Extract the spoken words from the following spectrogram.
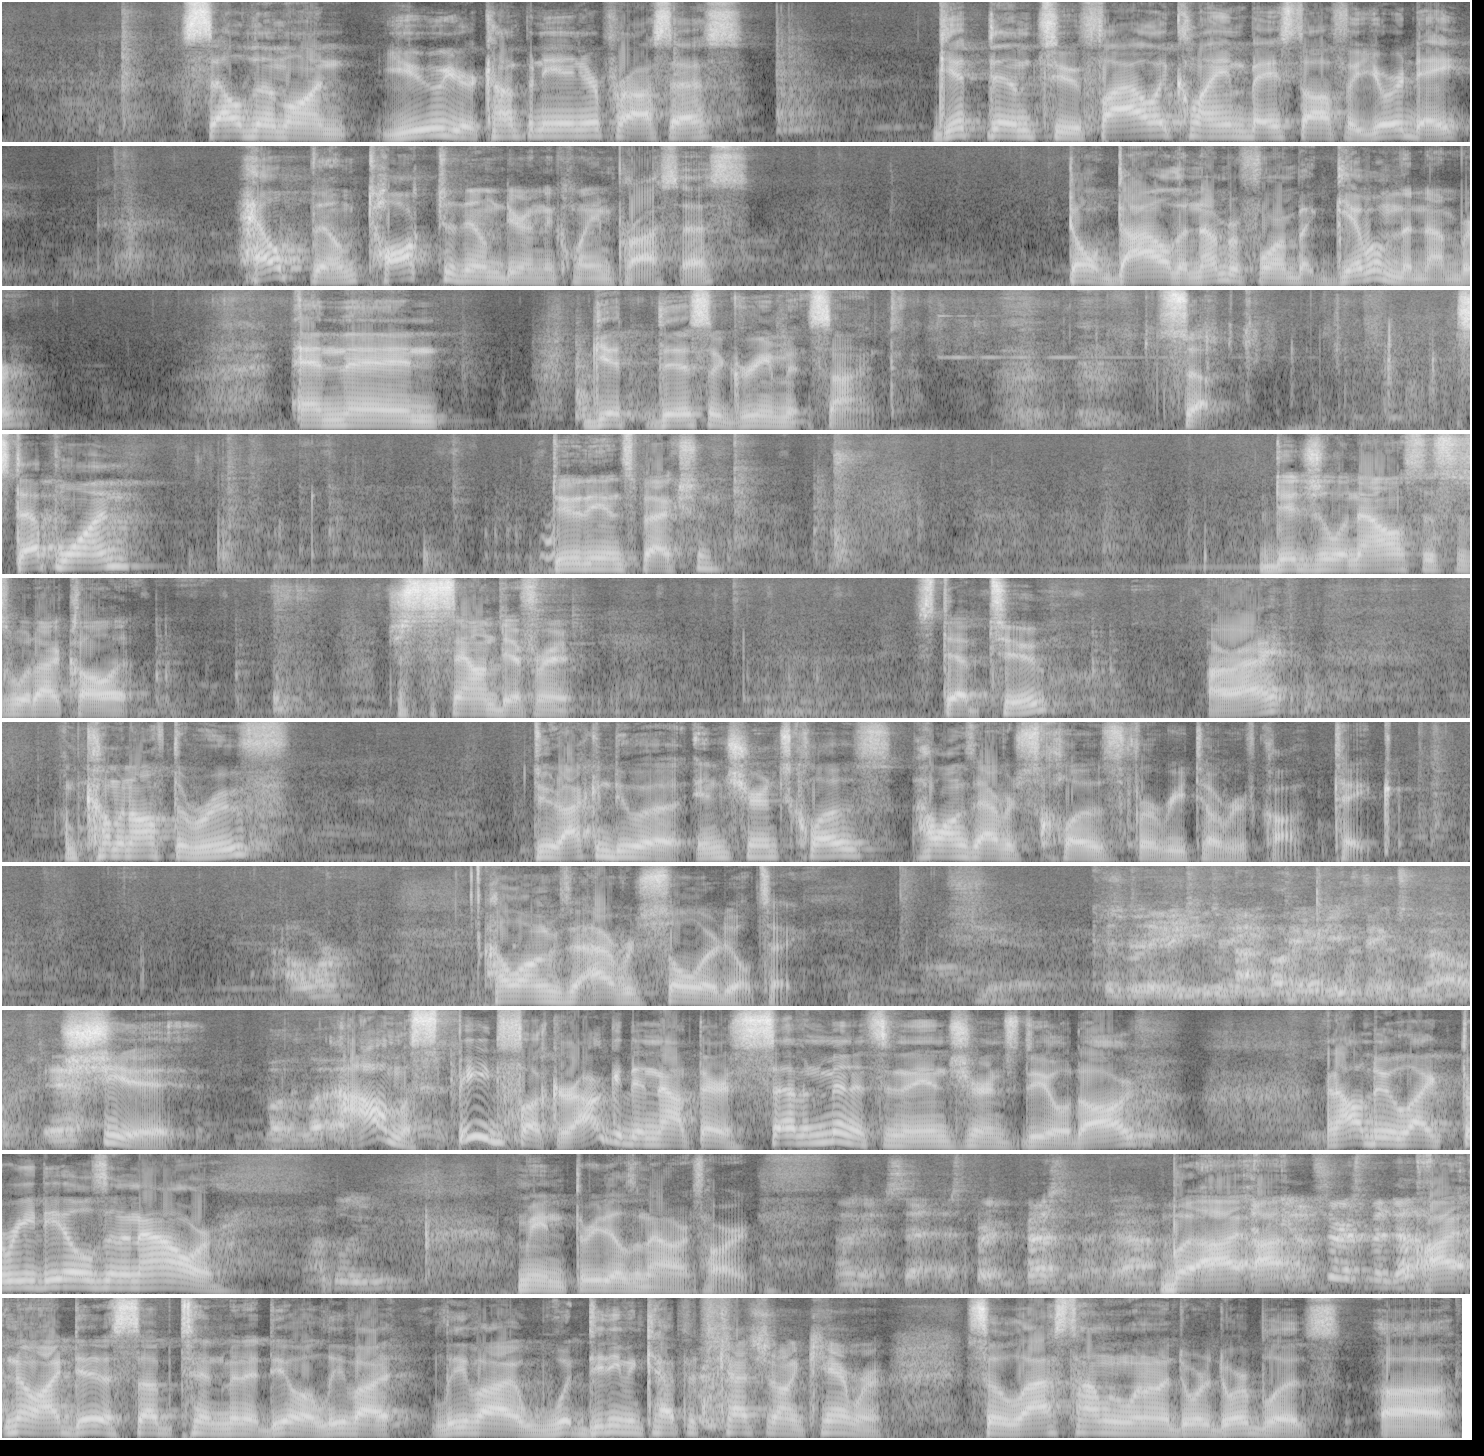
sell them on you, your company, and your process, get them to file a claim based off of your date, help them, talk to them during the claim process. Don't dial the number for them, but give them the number. And then get this agreement signed. So, step one, do the inspection. Digital analysis is what I call it, just to sound different. Step two, all right, I'm coming off the roof. Dude, I can do an insurance close. How long does the average close for a retail roof cost take? Hour? How long does the average solar deal take? Could Take, two hours. Yeah. Shit. I'm a speed fucker. I'll get in out there in seven minutes in an insurance deal, dog. And I'll do like three deals in an hour. I believe you. I mean, three deals an hour is hard. I was gonna say, that's pretty impressive. I know. But I, I, I'm sure it's been done. I no, I did a sub 10 minute deal. Levi Levi would, didn't even catch it, catch it on camera. So last time we went on a door to door blitz, uh,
